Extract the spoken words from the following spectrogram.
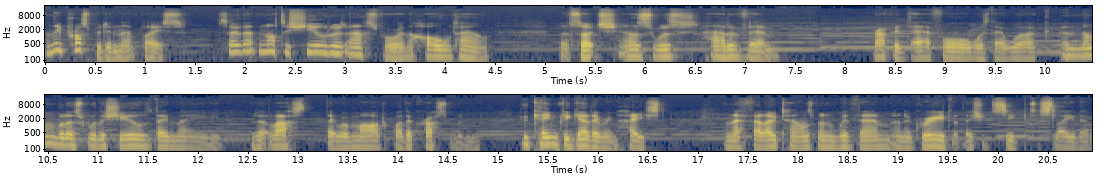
and they prospered in that place, so that not a shield was asked for in the whole town, but such as was had of them. Rapid therefore was their work, and numberless were the shields they made, but at last they were marked by the craftsmen, who came together in haste, and their fellow townsmen with them, and agreed that they should seek to slay them.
